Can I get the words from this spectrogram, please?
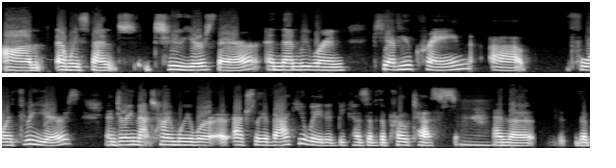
Um, and we spent two years there. And then we were in Kiev, Ukraine, uh, for three years. And during that time, we were actually evacuated because of the protests mm. and the, the,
